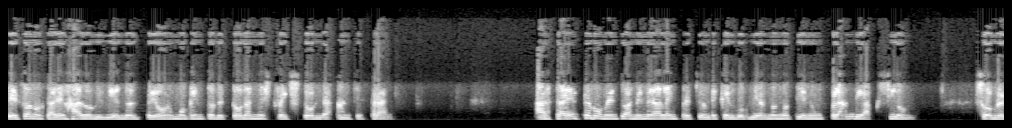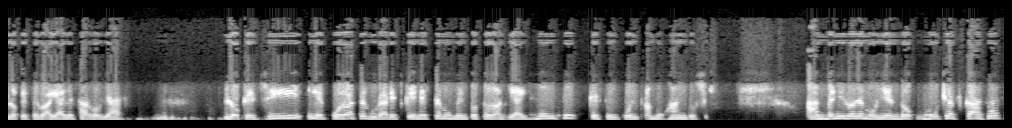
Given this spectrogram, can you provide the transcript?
Eso nos ha dejado viviendo el peor momento de toda nuestra historia ancestral. Hasta este momento a mí me da la impresión de que el gobierno no tiene un plan de acción sobre lo que se vaya a desarrollar. Lo que sí le puedo asegurar es que en este momento todavía hay gente que se encuentra mojándose. Han venido demoliendo muchas casas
